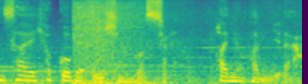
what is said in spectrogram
소환사의 협곡에 오신 것을 환영합니다.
